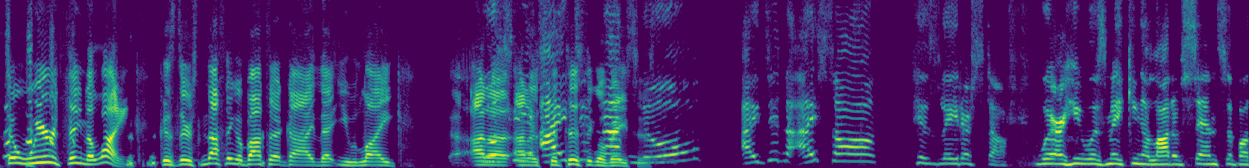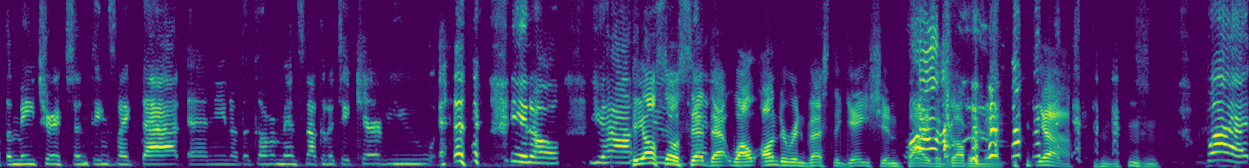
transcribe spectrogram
it's a weird thing to like because there's nothing about that guy that you like uh, on Well, a see, on a I did statistical not basis. No, I didn't. I saw his later stuff where he was making a lot of sense about the matrix and things like that. And you know the government's not going to take care of you. And you know you have He also said get- that while under investigation by the government. yeah. but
